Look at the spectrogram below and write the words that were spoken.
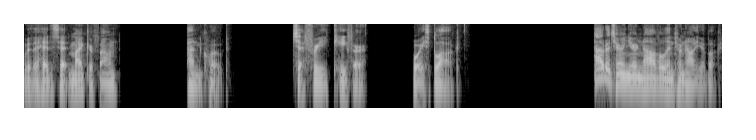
with a headset microphone. Unquote. Jeffrey Kafer, Voice Blog. How to turn your novel into an audiobook.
